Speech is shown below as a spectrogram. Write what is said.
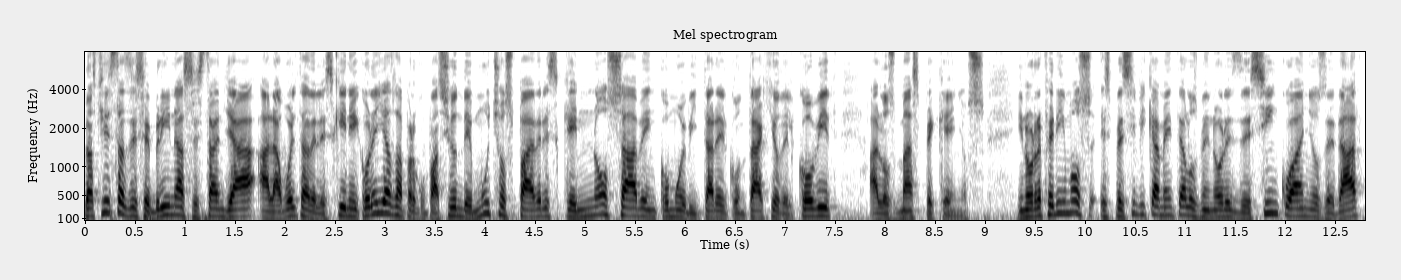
Las fiestas de Sebrinas están ya a la vuelta de la esquina y con ellas la preocupación de muchos padres que no saben cómo evitar el contagio del COVID a los más pequeños. Y nos referimos específicamente a los menores de 5 años de edad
